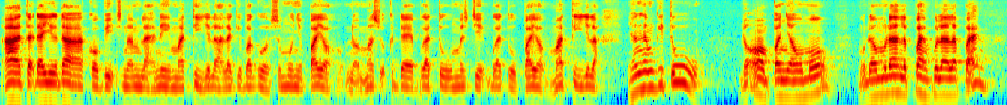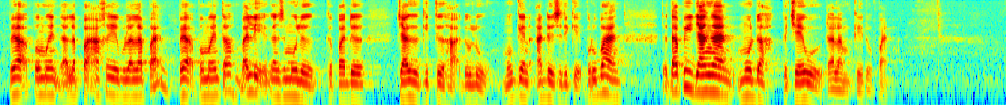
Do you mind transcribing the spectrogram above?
Ah tak daya dah COVID-19 ni mati je lah lagi bagus. Semuanya payah nak masuk kedai beratur, masjid beratur, payah mati je lah. Jangan begitu. Doa panjang umur. Mudah-mudahan lepas bulan 8, pihak pemerintah lepas akhir bulan 8, pihak pemerintah balikkan semula kepada cara kita hak dulu. Mungkin ada sedikit perubahan. Tetapi jangan mudah kecewa dalam kehidupan.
